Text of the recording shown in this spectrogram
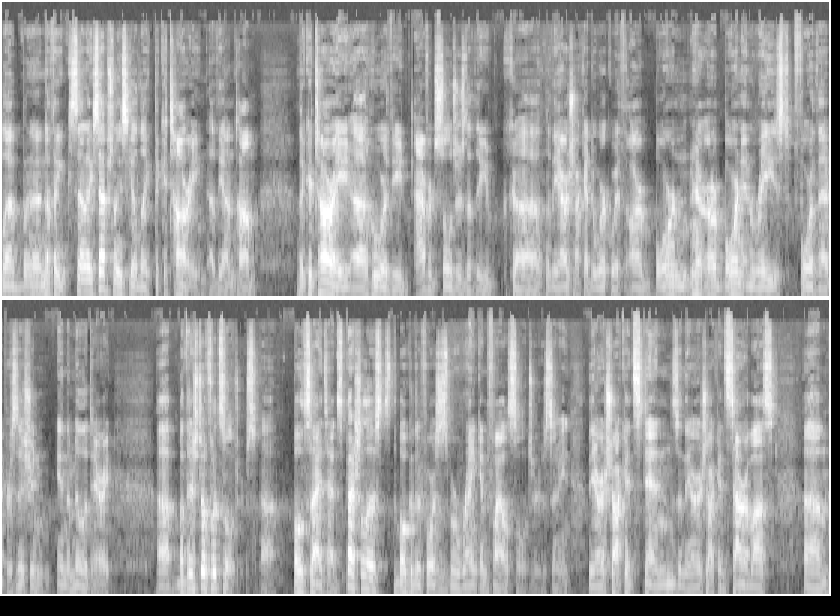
uh, nothing exceptionally skilled like the Qunari of the Antaam. The Qunari, uh, who are the average soldiers that the uh, that the Arishok had to work with, are born are born and raised for that position in the military. Uh, but they're still foot soldiers. Uh, both sides had specialists. The bulk of their forces were rank and file soldiers. I mean, the Arishok had Stens and the Arishok had Saarebas, um,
